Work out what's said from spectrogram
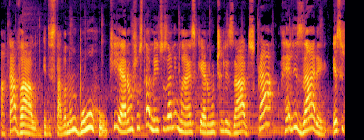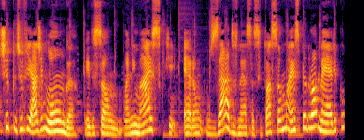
a cavalo, ele estava num burro, que eram justamente os animais que eram utilizados para realizarem esse tipo de viagem longa. Eles são animais que eram usados nessa situação, mas Pedro Américo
